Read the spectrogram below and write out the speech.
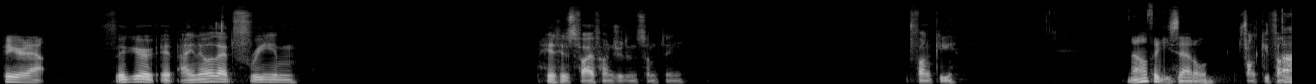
Figure it out. Figure it. I know that Freem hit his 500 and something funky, I don't think he's that old. funky, funky, Uh,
